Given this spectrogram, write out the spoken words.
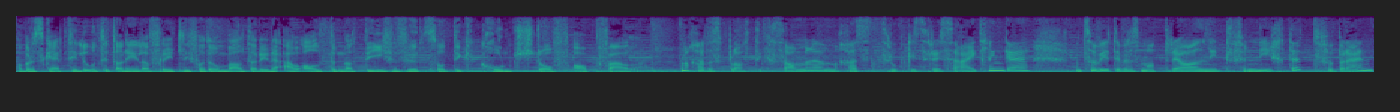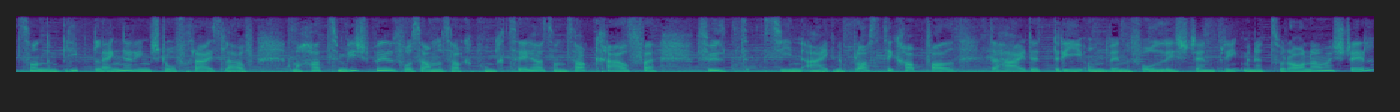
Aber es gibt laut Daniela Friedli von der Umweltarena auch Alternativen für solche Kunststoffabfälle. Man kann das Plastik sammeln, man kann es zurück ins Recycling geben und so wird eben das Material nicht vernichtet, verbrennt, sondern bleibt länger im Stoffkreislauf. Man kann zum Beispiel von sammelsack.ch so einen Sack kaufen, füllt seinen eigenen Plastikabfall daheim dort rein und wenn er voll ist, dann bringt man ihn zur Annahmestelle.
